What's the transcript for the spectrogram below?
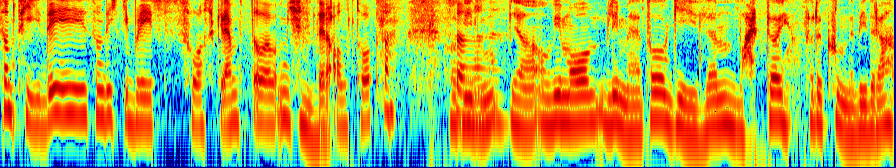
Samtidig som de ikke blir så skremt og mister mm. alt håp. Og vi, ja, og vi må bli med på å gi dem verktøy for å kunne bidra,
